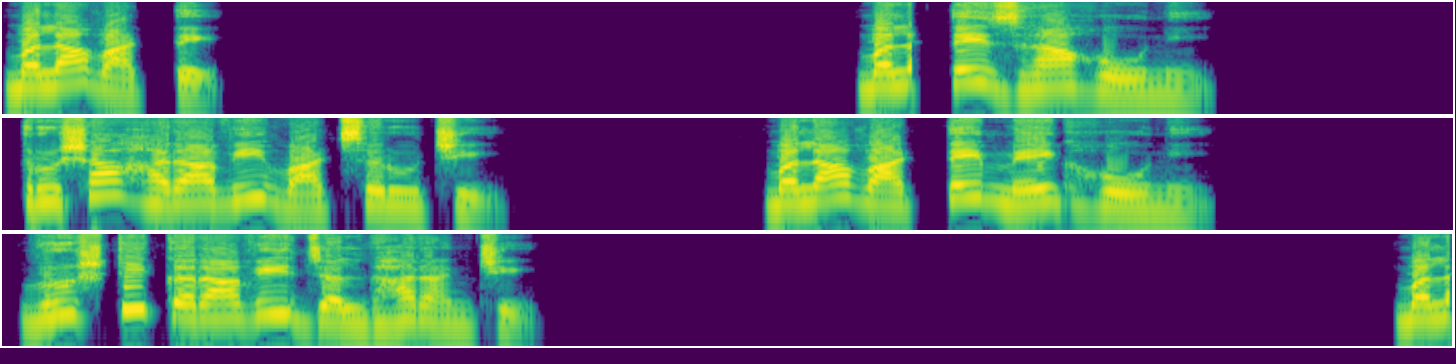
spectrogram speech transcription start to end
मला वाटते. मला ते झरा होऊनी. तृषा हरावी वाटसरूची. मला वाटते मेघ होऊनी. वृष्टी करावी जलधारांची. मला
